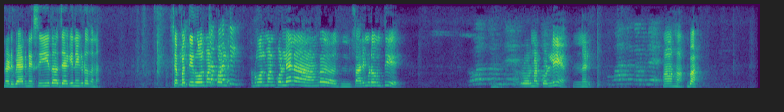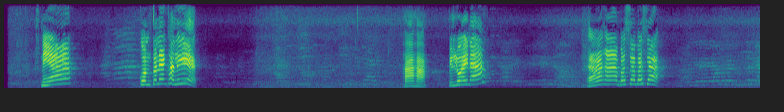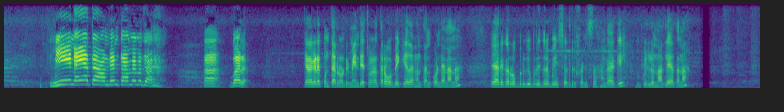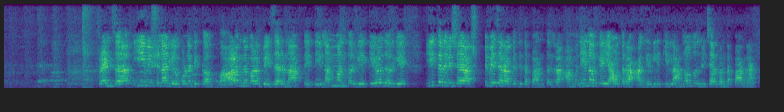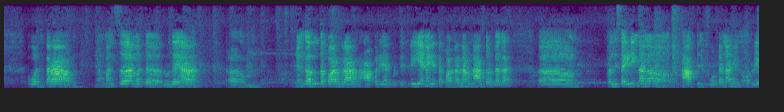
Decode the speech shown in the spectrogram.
ನೋಡಿ ಬ್ಯಾಗ್ನಾಗ ಸೀದಾ ಜಾಗಿನಾಗ ಇಡೋದನ್ನ ಚಪಾತಿ ರೋಲ್ ಮಾಡ್ಕೊಳ್ಳಿ ರೋಲ್ ಮಾಡ್ಕೊಳ್ಳೇನ ಹಂಗ ಸಾರಿ ಗಿಡ ಉಂತಿ. ರೋಲ್ ಮಾಡ್ಕೊಳ್ಳಿ ನಡಿ. ಹಾಂ ಹಾಂ ಬಾ स्नेहा कोण कोण आहे खाली हा हा पिल्लू आहे ना हा हा बसा बसा मी नाही आता ऑनलाईन काम आहे माझा हां बरं ಕೆಳಗಡೆ ಕುಂತಾರ ನೋಡ್ರಿ ಮೆಹಂದಿ ಹಚ್ಕೊಳತ್ತಾರ ಒಬ್ಬೇಕಿ ಅದಾನ ಅಂತ ಅನ್ಕೊಂಡೆ ನಾನು ಯಾರಿಗಾರು ಒಬ್ರಿಗಿಬ್ರು ಇದ್ರೆ ಬೇಸ್ ಅಲ್ರಿ ಫ್ರೆಂಡ್ಸ್ ಹಾಗಾಗಿ ಬಿಲ್ಲುನು ಅಲ್ಲೇ ಅದನ. ಫ್ರೆಂಡ್ಸ್ ಈ ವಿಷಯನ ಹೇಳ್ಕೊಳೋದಿಕ್ಕ ಭಾಳ ಅಂದ್ರೆ ಭಾಳ ಬೇಜಾರನ್ನ ಆಗ್ತೈತಿ. ನಮ್ಮಂತವ್ರಿಗೆ, ಕೇಳೋದವ್ರಿಗೆ ಈ ತರ ವಿಷಯ ಅಷ್ಟು ಬೇಜಾರ್ ಆಗತ್ತಿತ್ತಪ್ಪ ಅಂತಂದ್ರ ಆ ಮನೆಯವ್ರಿಗೆ ಯಾವ ತರ ಆಗಿರ್ಲಿಕ್ಕಿಲ್ಲ ಅನ್ನೋದೊಂದು ವಿಚಾರ ಬಂತಪ್ಪ ಅಂದ್ರ ಒಂಥರ ಮನ್ಸ ಮತ್ತ ಹೃದಯ ಹೆಂಗಾಗುತ್ತಪ್ಪ ಅಂದ್ರ ಆ ಪರಿ ಆಗ್ಬಿಡ್ತೈತ್ರಿ. ಏನಾಗೈತಪ್ಪ ಅಂದ್ರ ನಮ್ ನಾಲ್ ತೊಡ್ದಾಗ ಅಲ್ಲಿ ಸೈಡಿಗೆ ನಾನು ಹಾಕ್ತೀನಿ ಫೋಟೋನ ನೀವು ನೋಡ್ರಿ.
